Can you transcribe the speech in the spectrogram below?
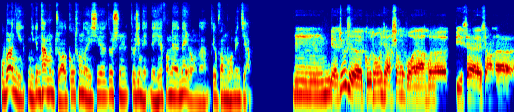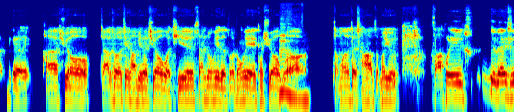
我不知道你你跟他们主要沟通的一些都是都是哪哪些方面的内容呢？这个方不方便讲？嗯，也就是沟通一下生活呀和比赛上的那个，他需要，假如说这场比赛需要我踢三中卫的左中卫，他需要我怎么在场上怎么有。发挥应该是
